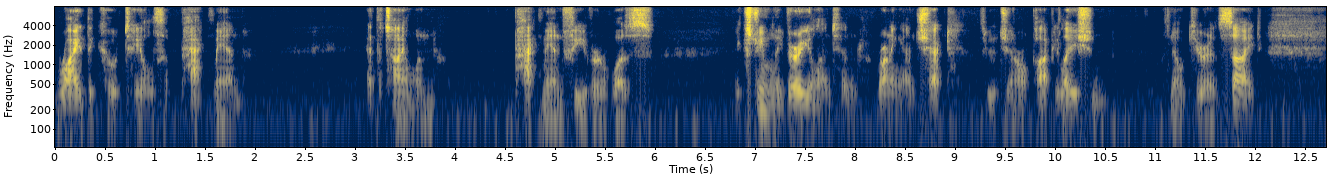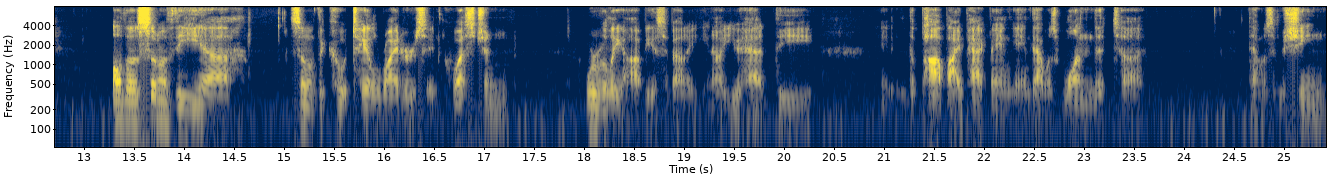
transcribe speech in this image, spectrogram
ride the coattails of Pac-Man at the time when Pac-Man fever was extremely virulent and running unchecked through the general population with no cure in sight. Although some of the uh, some of the coattail riders in question were really obvious about it. You know, you had the the Popeye Pac-Man game. That was one that uh, that was a machine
